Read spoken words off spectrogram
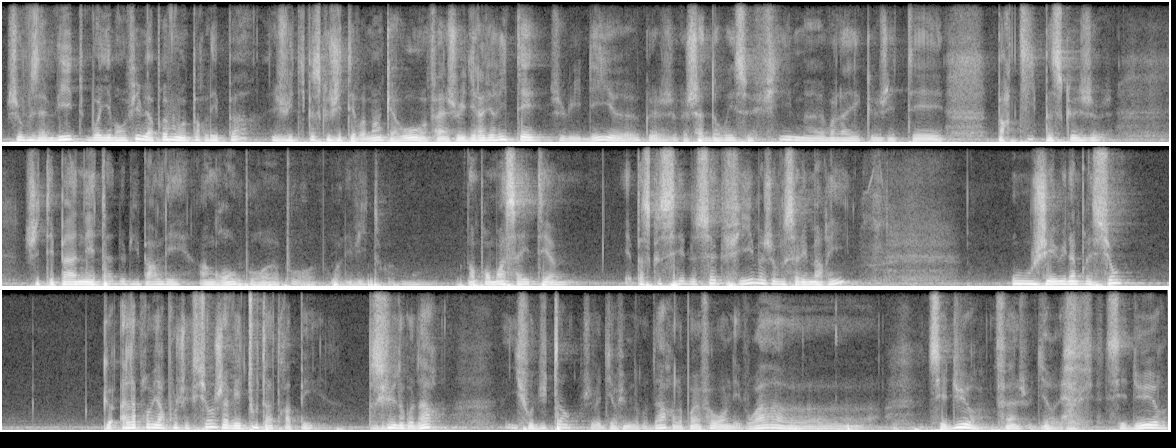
je vous invite, voyez mon film, et après vous ne me parlez pas. je lui dit, parce que j'étais vraiment KO, enfin je lui dit la vérité. Je lui dit euh, que j'adorais ce film, euh, voilà, et que j'étais parti parce que je n'étais pas en état de lui parler, en gros, pour, euh, pour, aller vite. Donc pour moi, ça a été... parce que c'est le seul film, Je vous salue Marie, où j'ai eu l'impression qu'à la première projection, j'avais tout attrapé. Parce que film de Godard, il faut du temps. Je veux dire, film de Godard, la première fois où on les voit, euh, c'est dur. Enfin, je veux dire, c'est dur.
